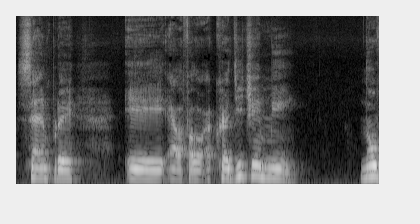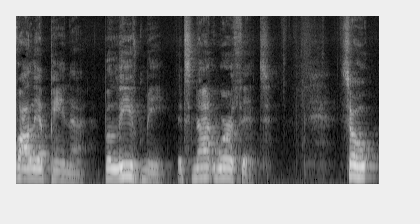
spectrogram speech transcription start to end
sempre. E ela falou: acredite em mim, não vale a pena. Believe me, it's not worth it. So,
